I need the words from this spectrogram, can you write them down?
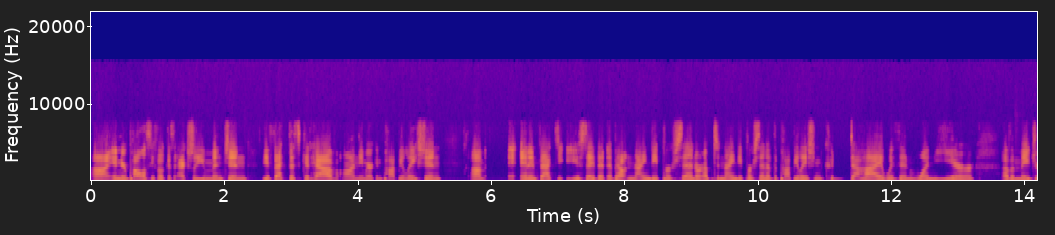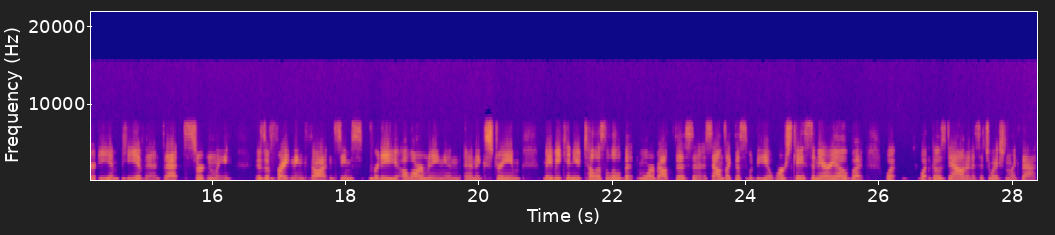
Uh, in your policy focus, actually, you mentioned the effect this could have on the American population. Um, and in fact, you say that about 90% or up to 90% of the population could die within one year of a major EMP event. That certainly is a frightening thought and seems pretty alarming and, and extreme. Maybe can you tell us a little bit more about this? And it sounds like this would be a worst case scenario, but what what goes down in a situation like that?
